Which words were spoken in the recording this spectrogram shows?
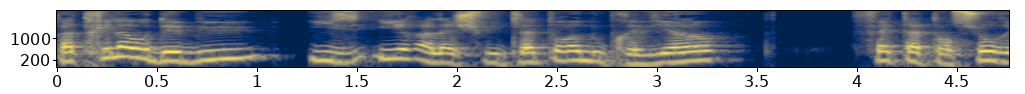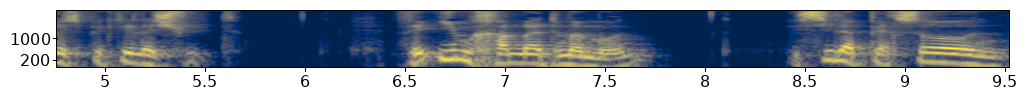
Patrila au début, Izhir à la Shvit. La Torah nous prévient, faites attention, respectez la Shvit. Ve'im Hamad Mamon. Et si la personne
